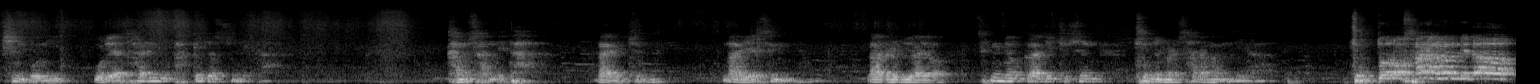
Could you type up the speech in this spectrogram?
신분이 우리의 삶이 바뀌어졌습니다. 감사합니다. 나의 주님, 나의 생명, 나를 위하여 생명까지 주신 주님을 사랑합니다. 죽도록 사랑합니다.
